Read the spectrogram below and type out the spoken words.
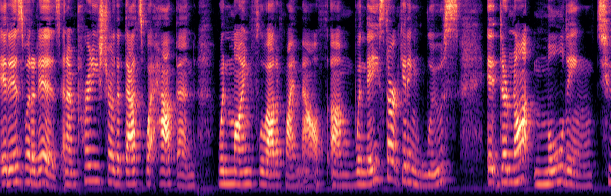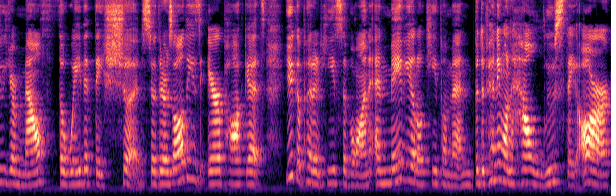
it is what it is. And I'm pretty sure that that's what happened when mine flew out of my mouth. Um, when they start getting loose, it, they're not molding to your mouth the way that they should. So there's all these air pockets. You could put adhesive on and maybe it'll keep them in, but depending on how loose they are,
